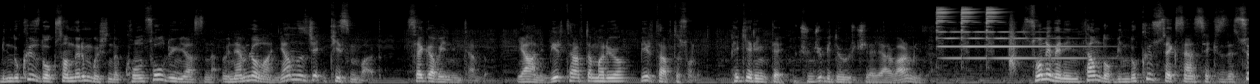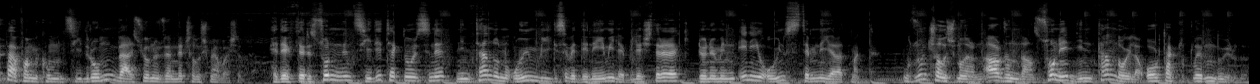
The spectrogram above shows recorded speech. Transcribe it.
1990'ların başında konsol dünyasında önemli olan yalnızca iki isim vardı. Sega ve Nintendo. Yani bir tarafta Mario, bir tarafta Sonic. Peki ringde üçüncü bir dövüşçüye yer var mıydı? Sony ve Nintendo 1988'de Super Famicom'un CD-ROM versiyonu üzerinde çalışmaya başladı. Hedefleri Sony'nin CD teknolojisini Nintendo'nun oyun bilgisi ve deneyimiyle birleştirerek döneminin en iyi oyun sistemini yaratmaktı. Uzun çalışmaların ardından Sony Nintendo ile ortaklıklarını duyurdu.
